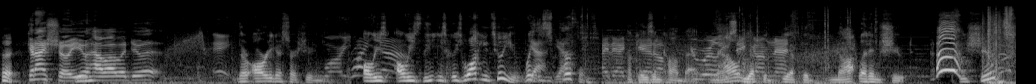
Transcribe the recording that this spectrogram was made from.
Can I show you how I would do it? They're already gonna start shooting you. Oh, he's oh he's he's, he's walking to you. Wait, Yeah, this is yeah. perfect. Okay, he's in combat. Now you have to you have to not let him shoot. Ah! He shoots.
